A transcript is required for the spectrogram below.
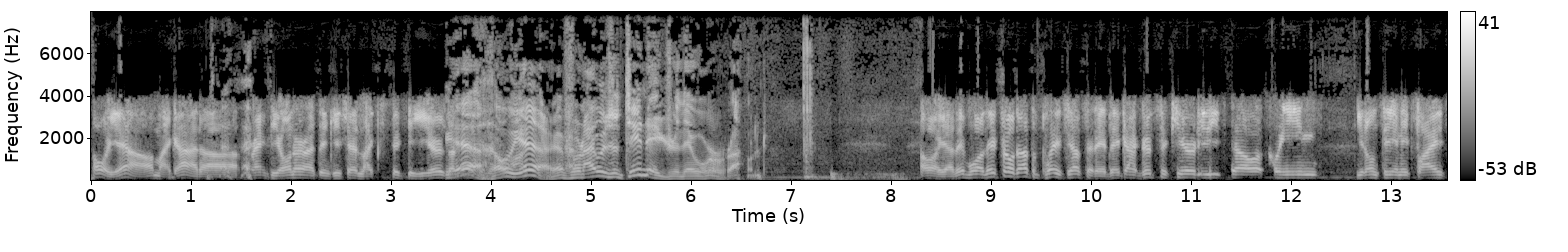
Oh yeah, oh my God, uh, Frank the owner. I think he said like fifty years. I've Yeah. Oh, yeah. That's when I was a teenager. They were around. Oh yeah. They, well, they filled out the place yesterday. They got good security, detail, clean. You don't see any fights,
